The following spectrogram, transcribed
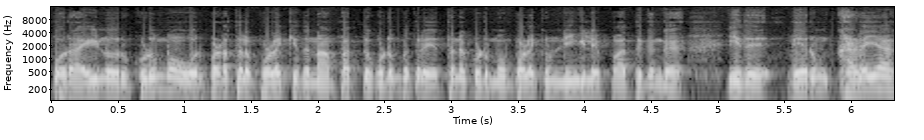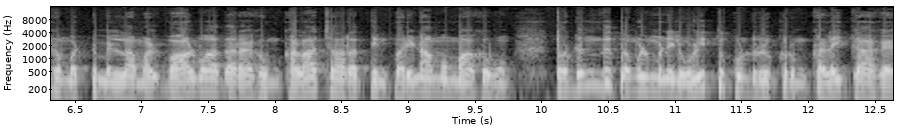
ஒரு ஐநூறு குடும்பம் ஒரு படத்தில் பிழைக்குதுன்னா பத்து குடும்பத்தில் எத்தனை குடும்பம் பிழைக்கும் நீங்களே பார்த்துக்கோங்க. இது வெறும் கலையாக மட்டும் இல்லாமல் வாழ்வாதாரமாகவும் கலாச்சாரத்தின் பரிணாமமாகவும் தொடர்ந்து தமிழ் மண்ணில் ஒழித்து கொண்டிருக்கும் கலைக்காக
